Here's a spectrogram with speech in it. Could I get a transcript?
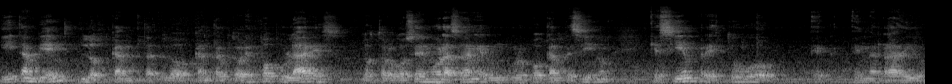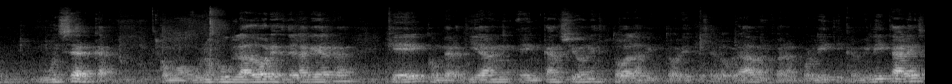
y también los, los cantautores populares, los Torogoces de Morazán era un grupo campesino que siempre estuvo eh, en la radio muy cerca, como unos jugladores de la guerra que convertían en canciones todas las victorias que se lograban, fueran políticas, militares,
